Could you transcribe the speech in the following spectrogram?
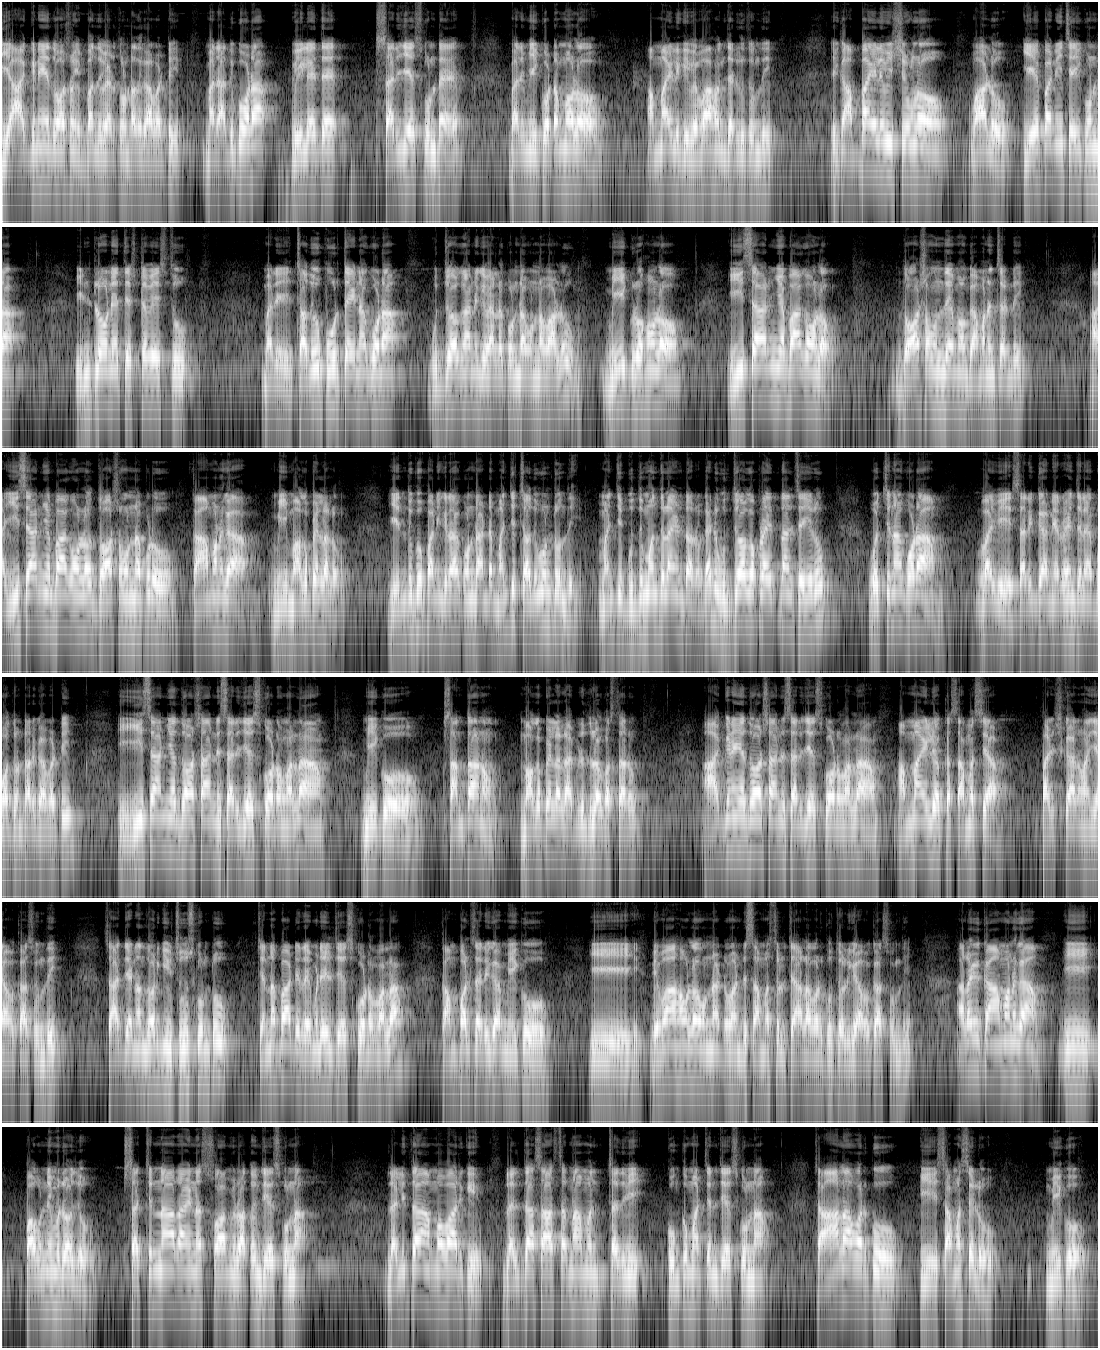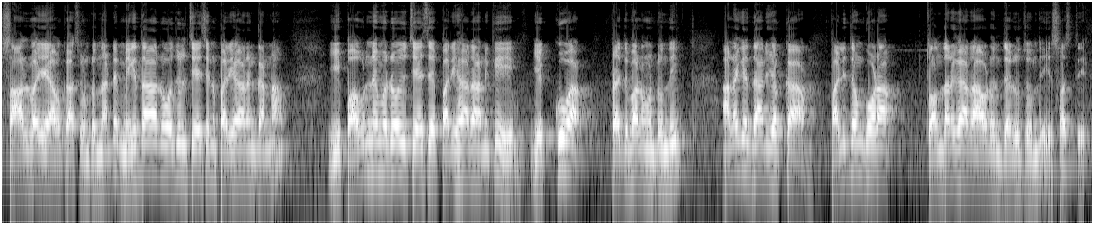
ఈ ఆగ్నేయ దోషం ఇబ్బంది పెడుతుంటుంది కాబట్టి మరి అది కూడా వీలైతే సరి చేసుకుంటే మరి మీ కుటుంబంలో అమ్మాయిలకి వివాహం జరుగుతుంది. ఇక అబ్బాయిల విషయంలో వాళ్ళు ఏ పని చేయకుండా ఇంట్లోనే తిష్ట వేస్తూ మరి చదువు పూర్తయినా కూడా ఉద్యోగానికి వెళ్ళకుండా ఉన్నవాళ్ళు మీ గృహంలో ఈశాన్య భాగంలో దోషం ఉందేమో గమనించండి. ఆ ఈశాన్య భాగంలో దోషం ఉన్నప్పుడు కామన్గా మీ మగపిల్లలు ఎందుకు పనికి రాకుండా అంటే మంచి చదువు ఉంటుంది మంచి బుద్ధిమంతులై ఉంటారు. కానీ ఉద్యోగ ప్రయత్నాలు చేయరు వచ్చినా కూడా అవి సరిగ్గా నిర్వహించలేకపోతుంటారు కాబట్టి ఈ ఈశాన్య దోషాన్ని సరి చేసుకోవడం వల్ల మీకు సంతానం మగపిల్లలు అభివృద్ధిలోకి వస్తారు. ఆగ్నేయ దోషాన్ని సరి చేసుకోవడం వల్ల అమ్మాయిల యొక్క సమస్య పరిష్కారం అయ్యే అవకాశం ఉంది. సాధ్యమైనంత వరకు ఇవి చూసుకుంటూ చిన్నపాటి రెమెడీలు చేసుకోవడం వల్ల కంపల్సరీగా మీకు ఈ వివాహంలో ఉన్నటువంటి సమస్యలు చాలా వరకు తొలగే అవకాశం ఉంది. అలాగే కామన్గా ఈ పౌర్ణమి రోజు సత్యనారాయణ స్వామి వ్రతం చేసుకున్న లలిత అమ్మవారికి లలితా సహస్రనామం చదివి కుంకుమార్చన చేసుకున్న చాలా వరకు ఈ సమస్యలు మీకు సాల్వ్ అయ్యే అవకాశం ఉంటుంది. అంటే మిగతా రోజులు చేసిన పరిహారం కన్నా ఈ పౌర్ణమి రోజు చేసే పరిహారానికి ఎక్కువ ప్రతిఫలం ఉంటుంది. అలాగే దాని యొక్క ఫలితం కూడా తొందరగా రావడం జరుగుతుంది. స్వస్తి.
